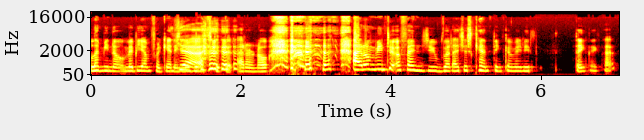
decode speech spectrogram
let me know. Maybe I'm forgetting. Maybe Yeah. I'm stupid. I don't know. I don't mean to offend you, but I just can't think of anything like that.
